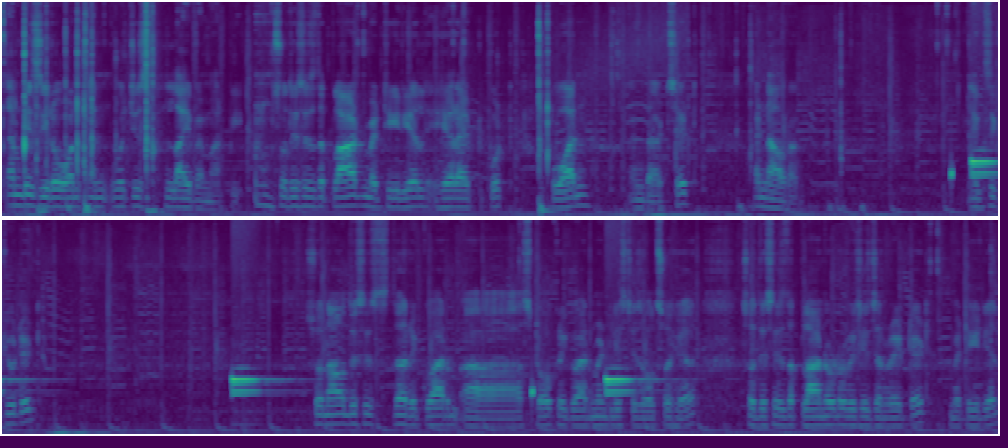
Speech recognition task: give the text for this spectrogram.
md01 and which is live mrp so this is the plant material. Here i have to put one and that's it. And now run. Execute it so now this is the require uh, stock requirement list is also here. So this is the plan order which is generated material.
